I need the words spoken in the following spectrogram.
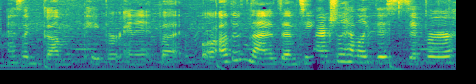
It has a gum paper in it, but other than that, it's empty. I actually have like this zipper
